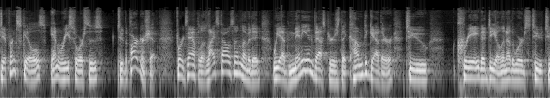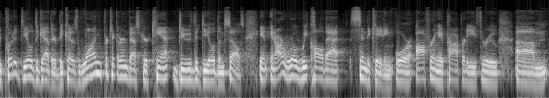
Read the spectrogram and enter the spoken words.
different skills and resources to the partnership. For example, at Lifestyles Unlimited, we have many investors that come together to create a deal. In other words, to, to put a deal together because one particular investor can't do the deal themselves. In, in our world, we call that syndicating or offering a property through um,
